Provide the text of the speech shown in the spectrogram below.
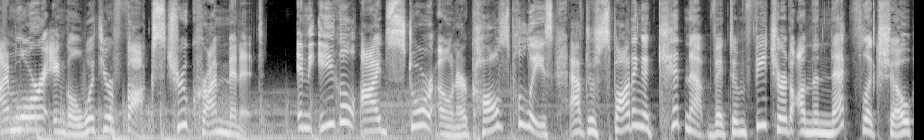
I'm Laura Ingle with your Fox True Crime Minute. An eagle eyed store owner calls police after spotting a kidnap victim featured on the Netflix show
